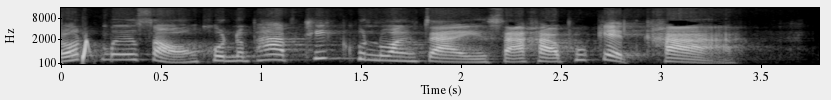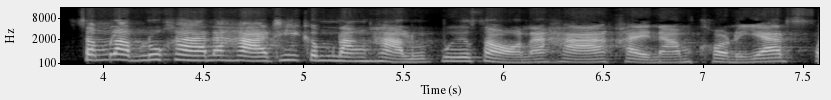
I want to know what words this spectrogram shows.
รถมือ 2 คุณภาพที่คุณวางใจสาขาภูเก็ตค่ะสำหรับลูกค้านะคะที่กำลังหารถมือ 2 นะคะ ไข่น้ำขออนุญาตฝ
